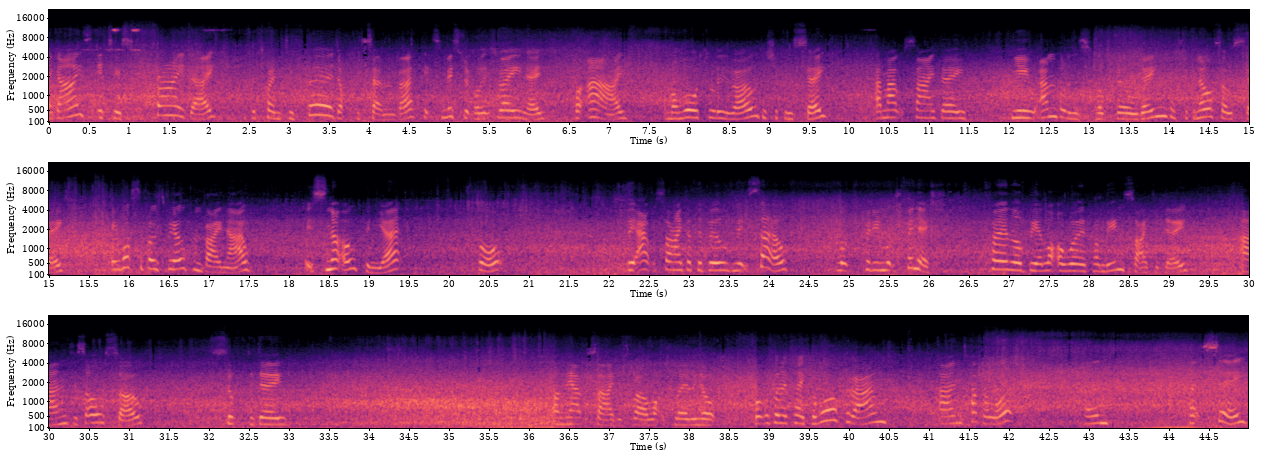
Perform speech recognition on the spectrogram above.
Hi guys, it is Friday the 23rd of December. It's miserable, it's raining, but I am on Waterloo Road as you can see. I'm outside the new ambulance hub building as you can also see. It was supposed to be open by now. It's not open yet, but the outside of the building itself looks pretty much finished. Clearly there'll be a lot of work on the inside to do and there's also stuff to do on the outside as well, a lot of clearing up. But we're going to take a walk around and have a look and let's see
